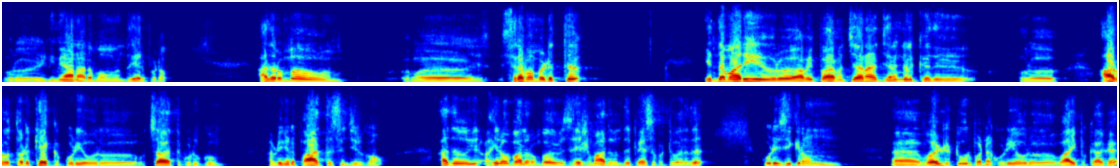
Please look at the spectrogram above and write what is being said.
ஒரு இனிமையான அனுபவம் வந்து ஏற்படும். அதை ரொம்ப சிரமம் எடுத்து எந்த மாதிரி ஒரு அமைப்பை அமைச்சானா ஜனங்களுக்கு அது ஒரு ஆர்வத்தோட கேட்கக்கூடிய ஒரு உற்சாகத்தை கொடுக்கும் அப்படிங்கிறத பார்த்து செஞ்சுருக்கோம். அது ஐரோப்பாவில் ரொம்ப விசேஷமாக அது வந்து பேசப்பட்டு வருது. கூடிய சீக்கிரம் வேர்ல்டு டூர் பண்ணக்கூடிய ஒரு வாய்ப்புக்காக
